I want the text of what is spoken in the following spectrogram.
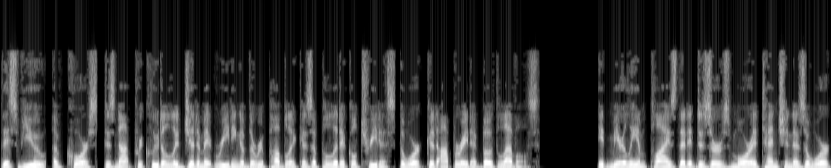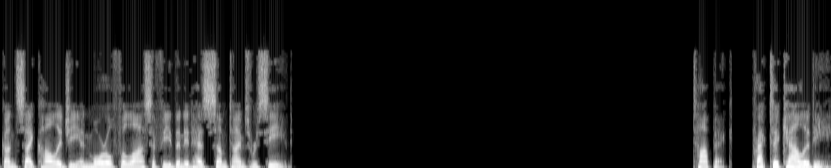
This view, of course, does not preclude a legitimate reading of the Republic as a political treatise the work could operate at both levels. It merely implies that it deserves more attention as a work on psychology and moral philosophy than it has sometimes received. Practicality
